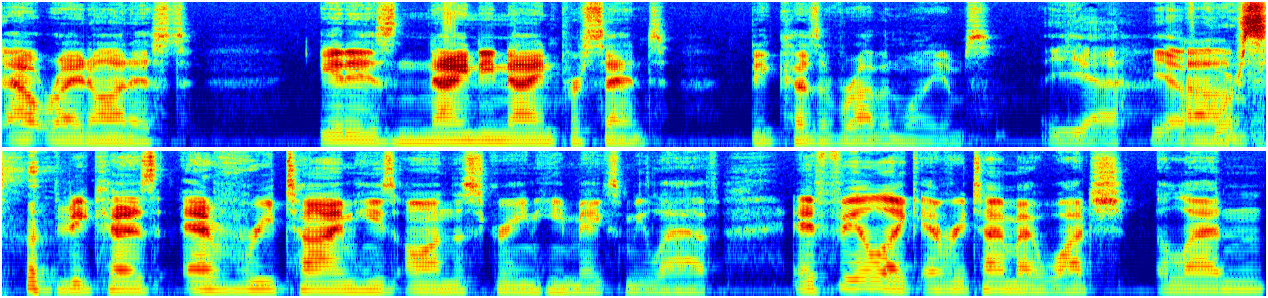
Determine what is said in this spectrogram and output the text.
outright honest. It is 99% because of Robin Williams. Yeah, yeah, of Um, course. because every time he's on the screen, he makes me laugh. I feel like every time I watch Aladdin,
